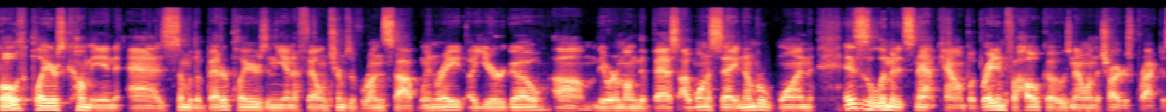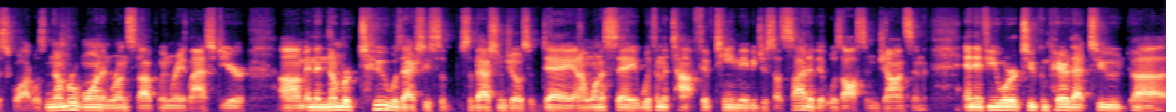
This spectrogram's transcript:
Both players come in as some of the better players in the NFL in terms of run stop win rate a year ago. Um, they were among the best. I want to say number one, and this is a limited snap count, but Breiden Fehoko, who's now on the Chargers practice squad, was number one in run stop win rate last year. Um, and then number two was actually Sebastian Joseph Day. And I want to say within the top 15, maybe just outside of it, was Austin Johnson. And if you were to compare that to uh,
